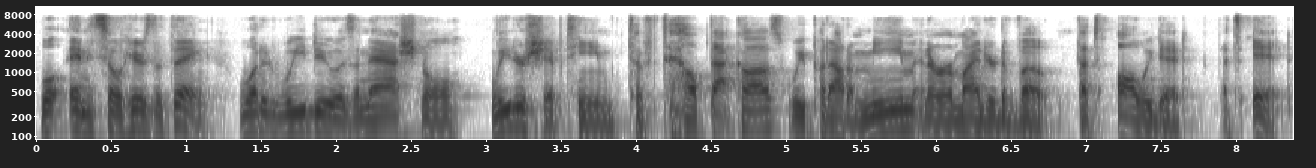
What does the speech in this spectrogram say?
well, and so here's the thing: what did we do as a national leadership team to to help that cause? We put out a meme and a reminder to vote. That's all we did. That's it.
